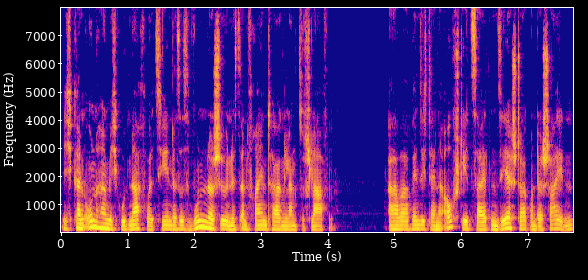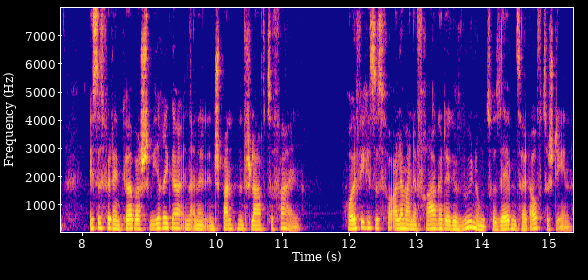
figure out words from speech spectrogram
Ich kann unheimlich gut nachvollziehen, dass es wunderschön ist, an freien Tagen lang zu schlafen. Aber wenn sich deine Aufstehzeiten sehr stark unterscheiden, ist es für den Körper schwieriger, in einen entspannten Schlaf zu fallen. Häufig ist es vor allem eine Frage der Gewöhnung, zur selben Zeit aufzustehen,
